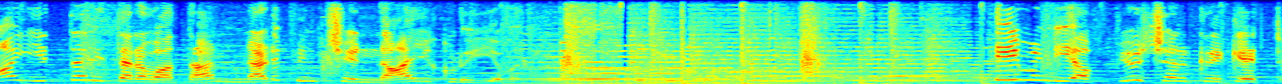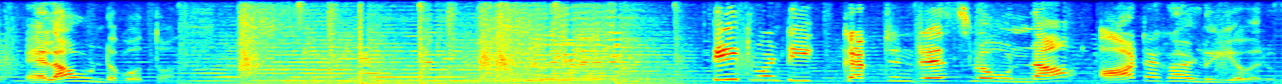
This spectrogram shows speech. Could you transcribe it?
ఆ ఇద్దరి తర్వాత నడిపించే నాయకుడు ఎవరు? టీమిండియా ఫ్యూచర్ క్రికెట్ ఎలా ఉండబోతోంది? టీ ట్వంటీ కెప్టెన్ రేస్లో ఉన్న ఆటగాళ్ళు ఎవరు?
